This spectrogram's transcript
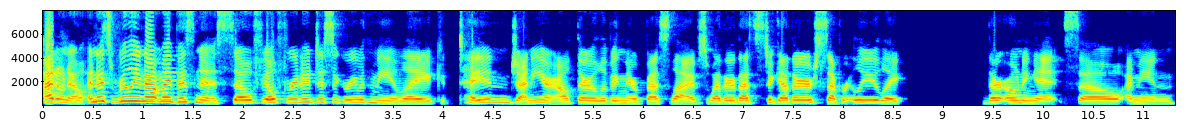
I don't know. And it's really not my business. So feel free to disagree with me. Like Tay and Jennie are out there living their best lives, whether that's together or separately, like they're owning it. So I mean,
